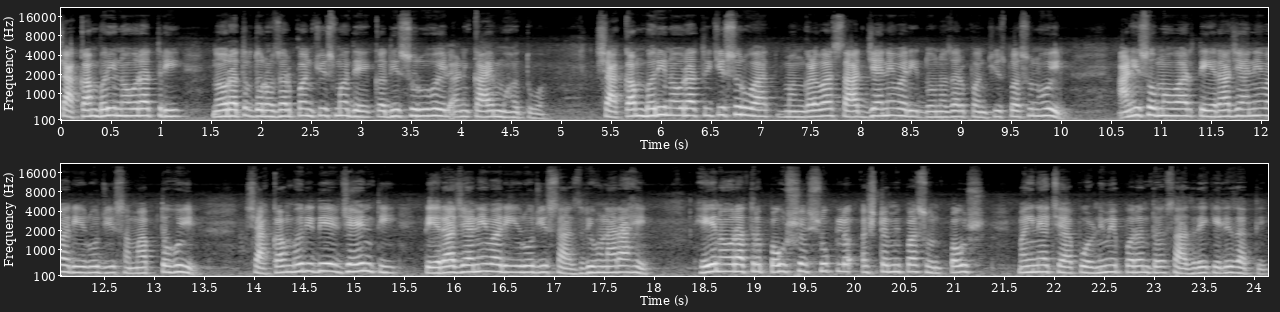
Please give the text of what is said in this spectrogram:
शाकांभरी नवरात्री नवरात्र दोन हजार पंचवीसमध्ये कधी सुरू होईल आणि काय महत्त्व शाकांभरी नवरात्रीची सुरुवात मंगळवार सात जानेवारी दोन हजार पंचवीसपासून होईल आणि सोमवार तेरा जानेवारी रोजी समाप्त होईल. शाकांभरी देव जयंती तेरा जानेवारी रोजी साजरी होणार आहे. हे नवरात्र पौष शुक्ल अष्टमीपासून पौष महिन्याच्या पौर्णिमेपर्यंत साजरे केले जाते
